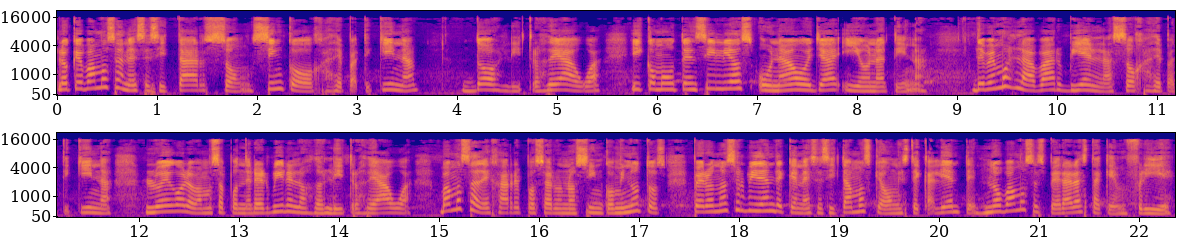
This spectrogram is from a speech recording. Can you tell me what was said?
Lo que vamos a necesitar son 5 hojas de patiquina, 2 litros de agua y como utensilios una olla y una tina. Debemos lavar bien las hojas de patiquina, luego lo vamos a poner a hervir en los 2 litros de agua. Vamos a dejar reposar unos 5 minutos, pero no se olviden de que necesitamos que aún esté caliente. No vamos a esperar hasta que enfríe.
